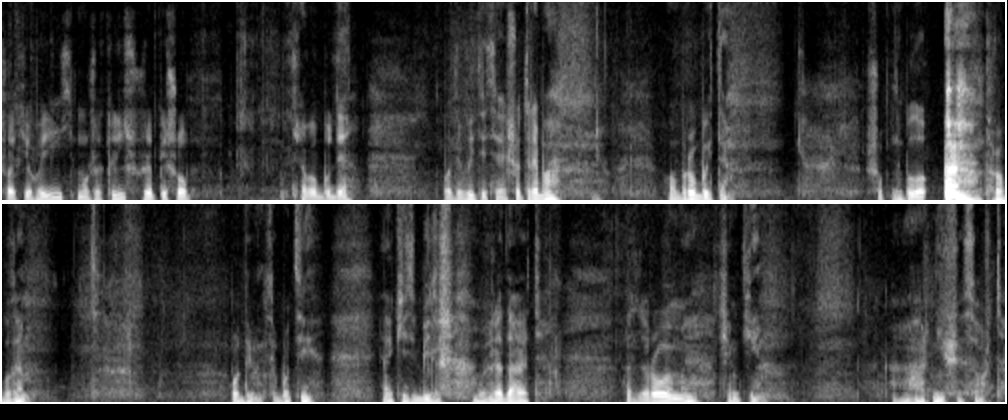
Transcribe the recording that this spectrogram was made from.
Щось його їсть, може кліш вже пішов. Треба буде подивитися, якщо треба обробити, щоб не було проблем. Подивимося, бо ці якісь більш виглядають здоровими, чим ті. Гарніший сорт.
